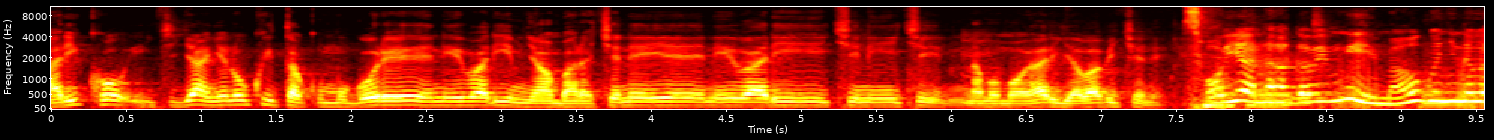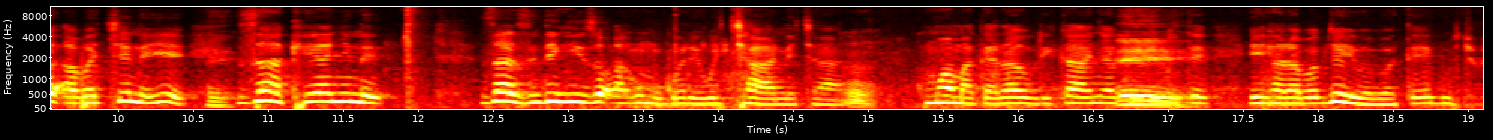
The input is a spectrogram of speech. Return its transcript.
Ariko ikijyanye no kwita ku mugore niba ari imyambaro akeneye niba ari iki n'iki na mama we hari igihe aba abikeneye oya ntabwo abimwima ahubwo nyine we aba akeneye za keya nyine za zindi nk'izo aho umugore we cyane cyane. Kumuhamagara buri kanya kugira Eh. ute Eh, hari ababyeyi babateye gutyo.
